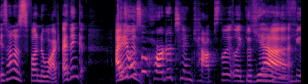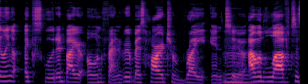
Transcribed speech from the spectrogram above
it's not as fun to watch. I think i It's haven't also harder to encapsulate. Like the Yeah. feeling of feeling excluded by your own friend group is hard to write into. Mm. I would love to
